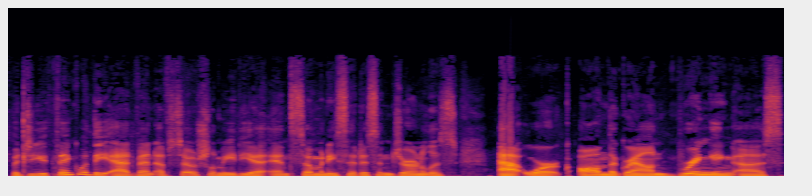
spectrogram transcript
But do you think with the advent of social media and so many citizen journalists at work on the ground bringing us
